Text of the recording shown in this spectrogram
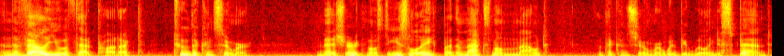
and the value of that product to the consumer, measured most easily by the maximum amount that the consumer would be willing to spend.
